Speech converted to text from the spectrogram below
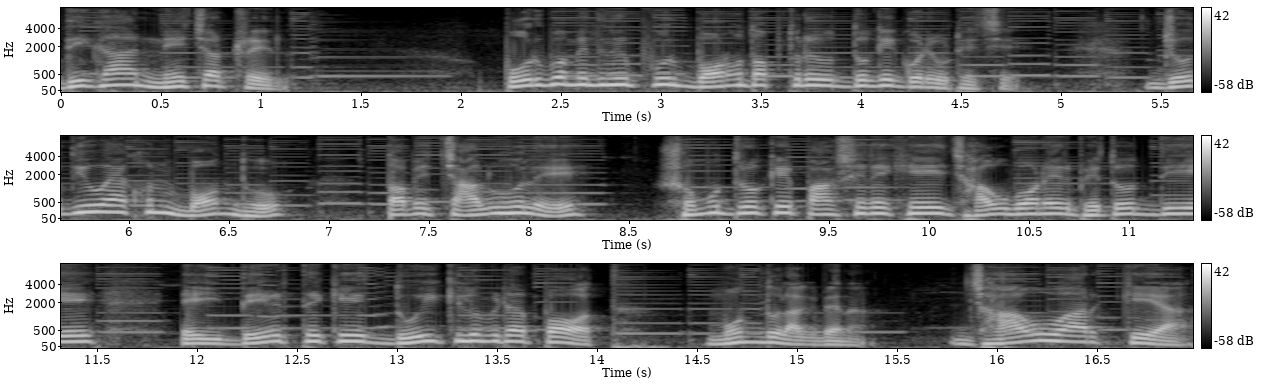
দীঘা নেচার ট্রেল। পূর্ব মেদিনীপুর বন দপ্তরের উদ্যোগে গড়ে উঠেছে। যদিও এখন বন্ধ, তবে চালু হলে সমুদ্রকে পাশে রেখে ঝাউবনের ভেতর দিয়ে এই দেড় থেকে দুই কিলোমিটার পথ মন্দ লাগবে না। ঝাউ আর কেয়া।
